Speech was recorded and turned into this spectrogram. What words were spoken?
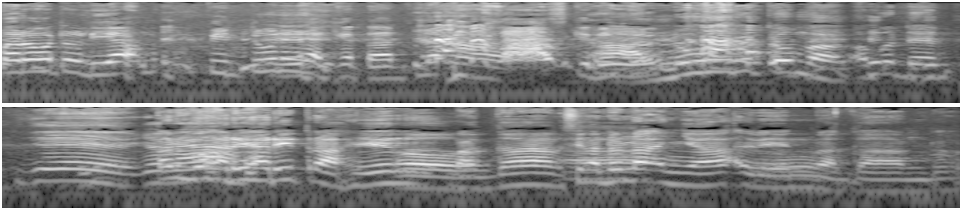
Baru waktu dia pintu nih nyangketan. Tas gitu. Anu itu bang, apa dan kan gua hari-hari terakhir Oh. magang, sih ada naknya, Lin magang tuh,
